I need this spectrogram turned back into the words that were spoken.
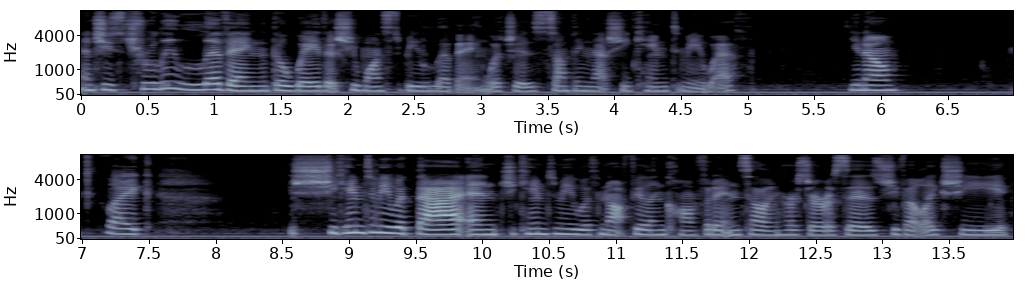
And she's truly living the way that she wants to be living, which is something that she came to me with. You know? Like, she came to me with that, and she came to me with not feeling confident in selling her services. She felt like she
